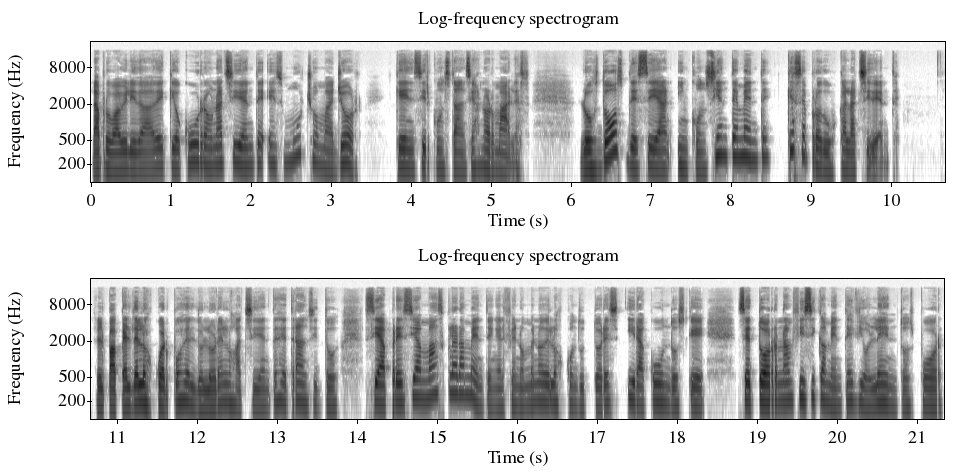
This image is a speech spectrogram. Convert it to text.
la probabilidad de que ocurra un accidente es mucho mayor que en circunstancias normales. Los dos desean inconscientemente que se produzca el accidente. El papel de los cuerpos del dolor en los accidentes de tránsito se aprecia más claramente en el fenómeno de los conductores iracundos que se tornan físicamente violentos por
